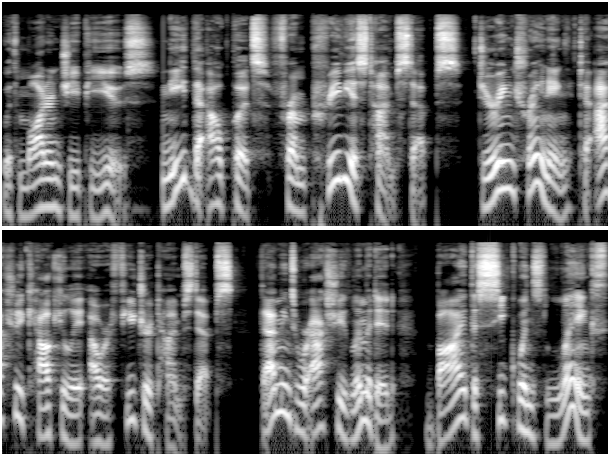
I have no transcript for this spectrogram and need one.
with modern GPUs. We need the outputs from previous time steps during training to actually calculate our future time steps. That means we're actually limited by the sequence length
